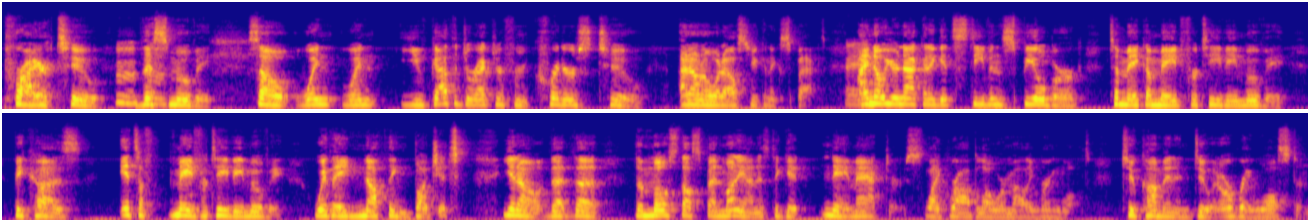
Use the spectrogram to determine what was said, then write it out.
prior to this mm-hmm. movie. So when when you've got the director from Critters two, I don't know what else you can expect. Right. I know you're not going to get Steven Spielberg to make a made for TV movie because it's a made for TV movie with a nothing budget. You know, the the the most they'll spend money on is to get name actors like Rob Lowe or Molly Ringwald to come in and do it, or Ray Walston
